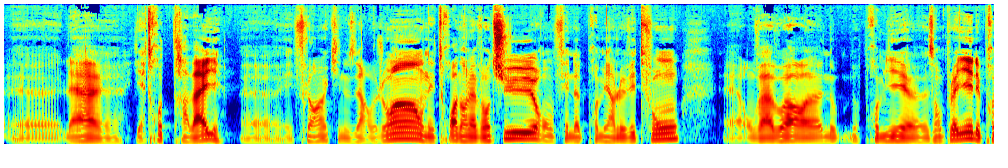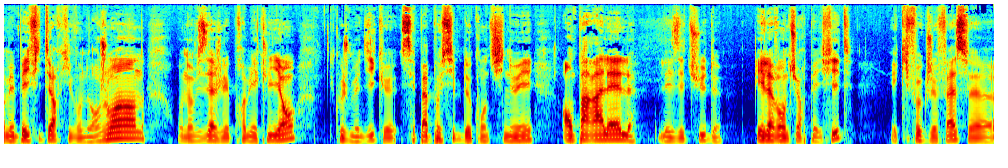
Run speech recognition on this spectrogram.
là, il y a trop de travail. Et Florin qui nous a rejoint, on est trois dans l'aventure, on fait notre première levée de fonds. On va avoir nos, premiers employés, les premiers payfitters qui vont nous rejoindre. On envisage les premiers clients. Du coup, je me dis que c'est pas possible de continuer en parallèle les études et l'aventure Payfit et qu'il faut que je fasse euh,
